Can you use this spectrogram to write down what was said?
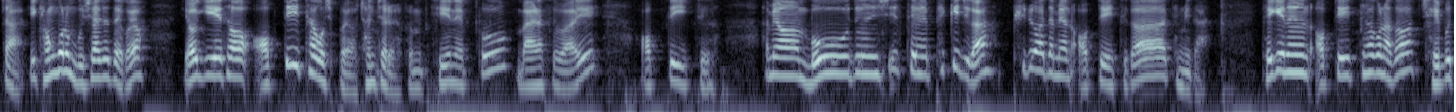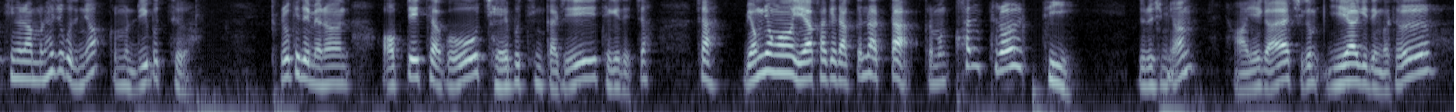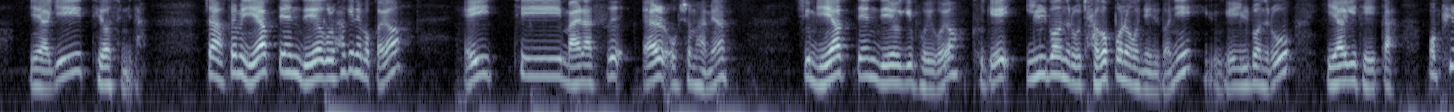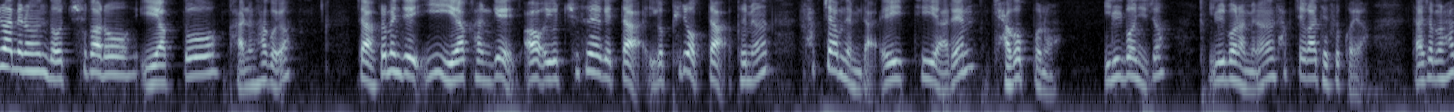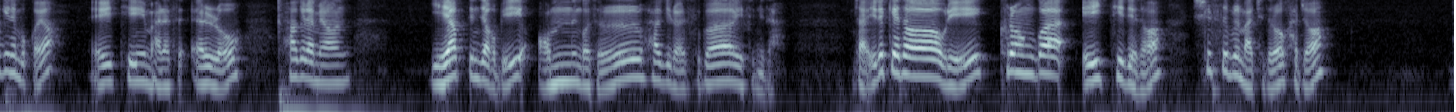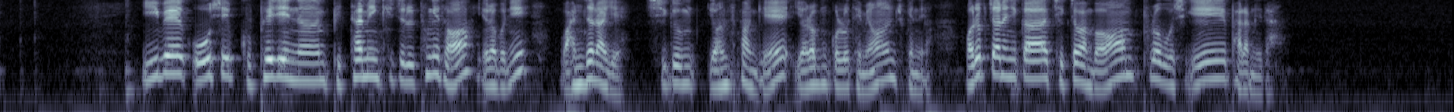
자, 이 경고는 무시하셔도 되고요. 여기에서 업데이트 하고 싶어요. 전체를. 그러면 dnf-y 업데이트 하면 모든 시스템의 패키지가 필요하다면 업데이트가 됩니다. 대개는 업데이트 하고 나서 재부팅을 한번 해주거든요. 그러면 리부트 이렇게 되면은 업데이트하고 재부팅까지 되게 됐죠. 자, 명령어 예약하기 다 끝났다. 그러면 컨트롤 D 누르시면 어, 얘가 지금 예약이 된 것을 예약이 되었습니다. 자, 그러면 예약된 내역을 확인해 볼까요? AT-L 옵션 하면 지금 예약된 내역이 보이고요. 그게 1번으로 작업 번호거든요. 1번이. 이게 1번으로 예약이 돼 있다. 뭐 필요하면은 더 추가로 예약도 가능하고요. 자, 그러면 이제 이 예약한 게, 아, 이거 취소해야겠다. 이거 필요 없다. 그러면 삭제하면 됩니다. ATRM 작업 번호 1번이죠. 1번 하면은 삭제가 됐을 거예요. 다시 한번 확인해 볼까요? AT-L로 확인하면 예약된 작업이 없는 것을 확인할 수가 있습니다. 자, 이렇게 해서 우리 크롬과 AT에 대해서 실습을 마치도록 하죠. 259페이지에 있는 비타민 퀴즈를 통해서 여러분이 완전하게 지금 연습한 게 여러분 걸로 되면 좋겠네요. 어렵지 않으니까 직접 한번 풀어보시기 바랍니다.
